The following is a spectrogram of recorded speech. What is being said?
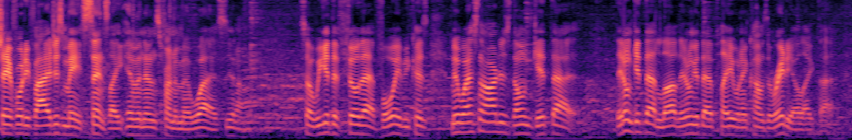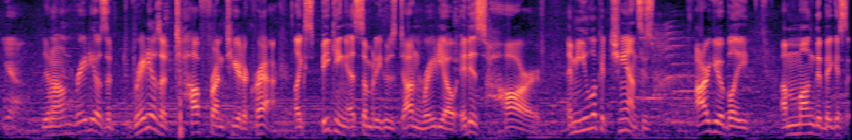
Shade 45 it just made sense. Like Eminem's from the Midwest, you know. So we get to fill that void because Midwestern artists don't get that. They don't get that love. They don't get that play when it comes to radio like that. Yeah. You know? and radio's a radio's a tough frontier to crack. Like speaking as somebody who's done radio, it is hard. I mean, you look at Chance, who's arguably among the biggest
